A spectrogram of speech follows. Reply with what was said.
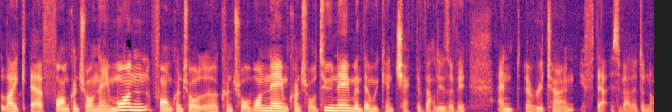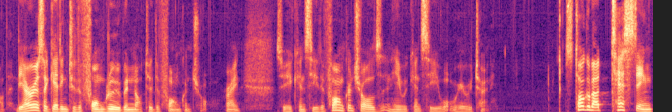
like a form control name one, form control uh, control one name, control two name, and then we can check the values of it and uh, return if that is valid or not. The errors are getting to the form group and not to the form control, right? So you can see the form controls, and here we can see what we're returning. Let's talk about testing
